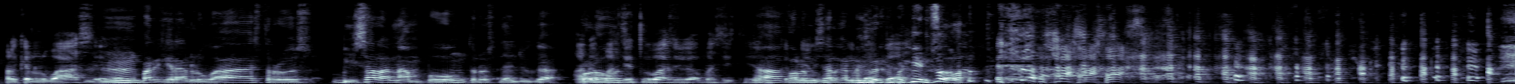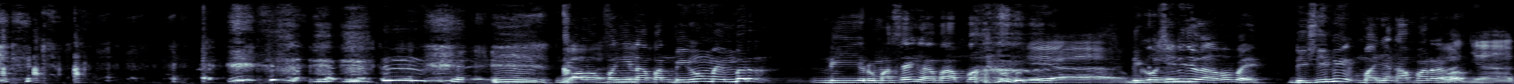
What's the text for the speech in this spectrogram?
Parkir luas ya. Hmm, parkiran luas, terus bisa lah nampung, terus dan juga Ada kalau masjid luas juga masjidnya. nah, Mungkin kalau misalkan member pengen sholat. Kalau penginapan bingung member di rumah saya nggak apa-apa. Iya. di kos ini juga nggak apa-apa ya. Di sini banyak kamar ya, kok. banyak.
